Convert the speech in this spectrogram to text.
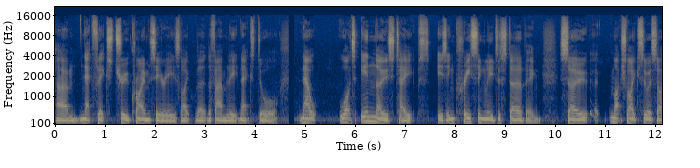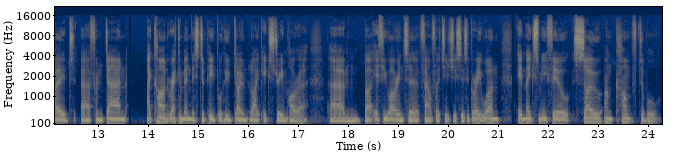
um, Netflix true crime series like the the Family Next Door. Now, what's in those tapes is increasingly disturbing. So, uh, much like Suicide uh, from Dan, I can't recommend this to people who don't like extreme horror. Um, but if you are into found footage, this is a great one. It makes me feel so uncomfortable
